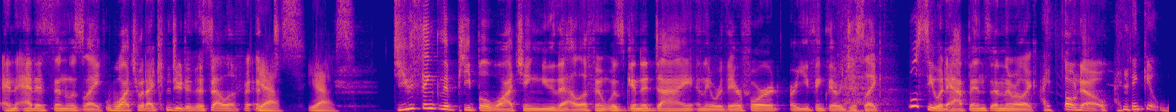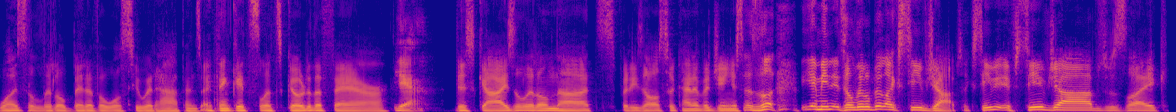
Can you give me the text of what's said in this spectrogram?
and Edison was like, "Watch what I can do to this elephant." Yes, yes. Do you think the people watching knew the elephant was gonna die and they were there for it, or you think they were just like, "We'll see what happens," and they were like, I th- "Oh no." I think it was a little bit of a we'll see what happens. I think it's let's go to the fair. Yeah, this guy's a little nuts, but he's also kind of a genius. I mean, it's a little bit like Steve Jobs. Like Steve, if Steve Jobs was like,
